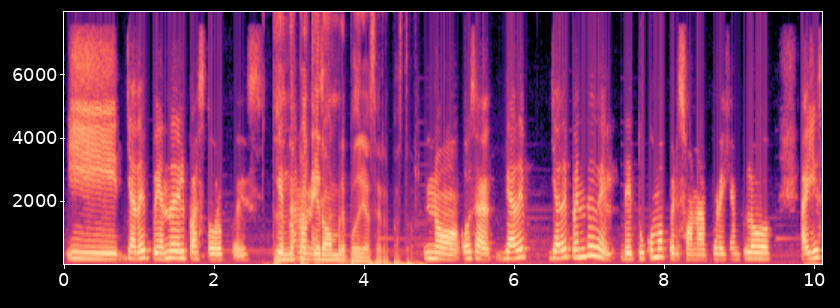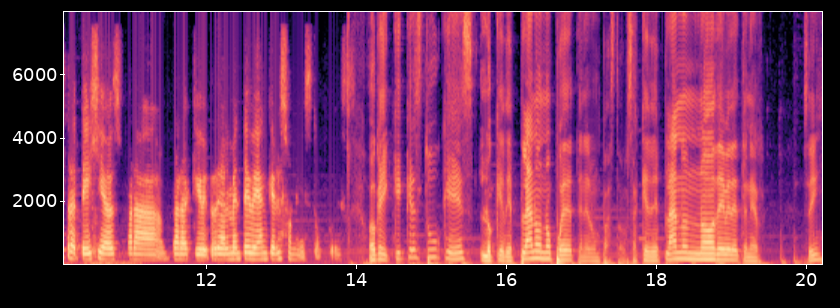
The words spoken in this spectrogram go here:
y ya depende del pastor, pues. Entonces no cualquier honesto. hombre podría ser pastor. No, o sea, ya de, ya depende de, de, tú como persona. Por ejemplo, hay estrategias para, para que realmente vean que eres honesto, pues. Ok, ¿qué crees tú que es lo que de plano no puede tener un pastor? O sea, que de plano no debe de tener, ¿sí?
